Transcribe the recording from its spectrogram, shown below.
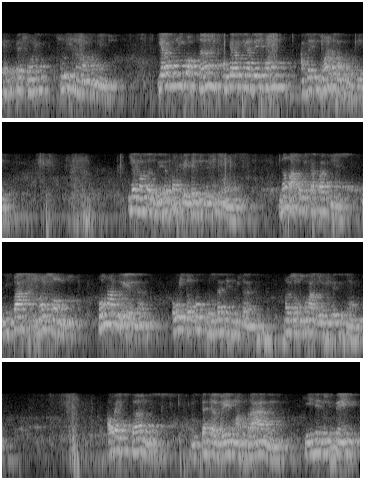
Essas questões surgem na nossa mente. E elas são importantes porque elas têm a ver com as decisões da nossa. E as nossas vidas são feitas de decisões. Não há como escapar disso. De fato, nós somos, por natureza, ou então por curso das circunstâncias, nós somos tomadores de decisões. Albert Camus disse certa vez uma frase que resume bem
